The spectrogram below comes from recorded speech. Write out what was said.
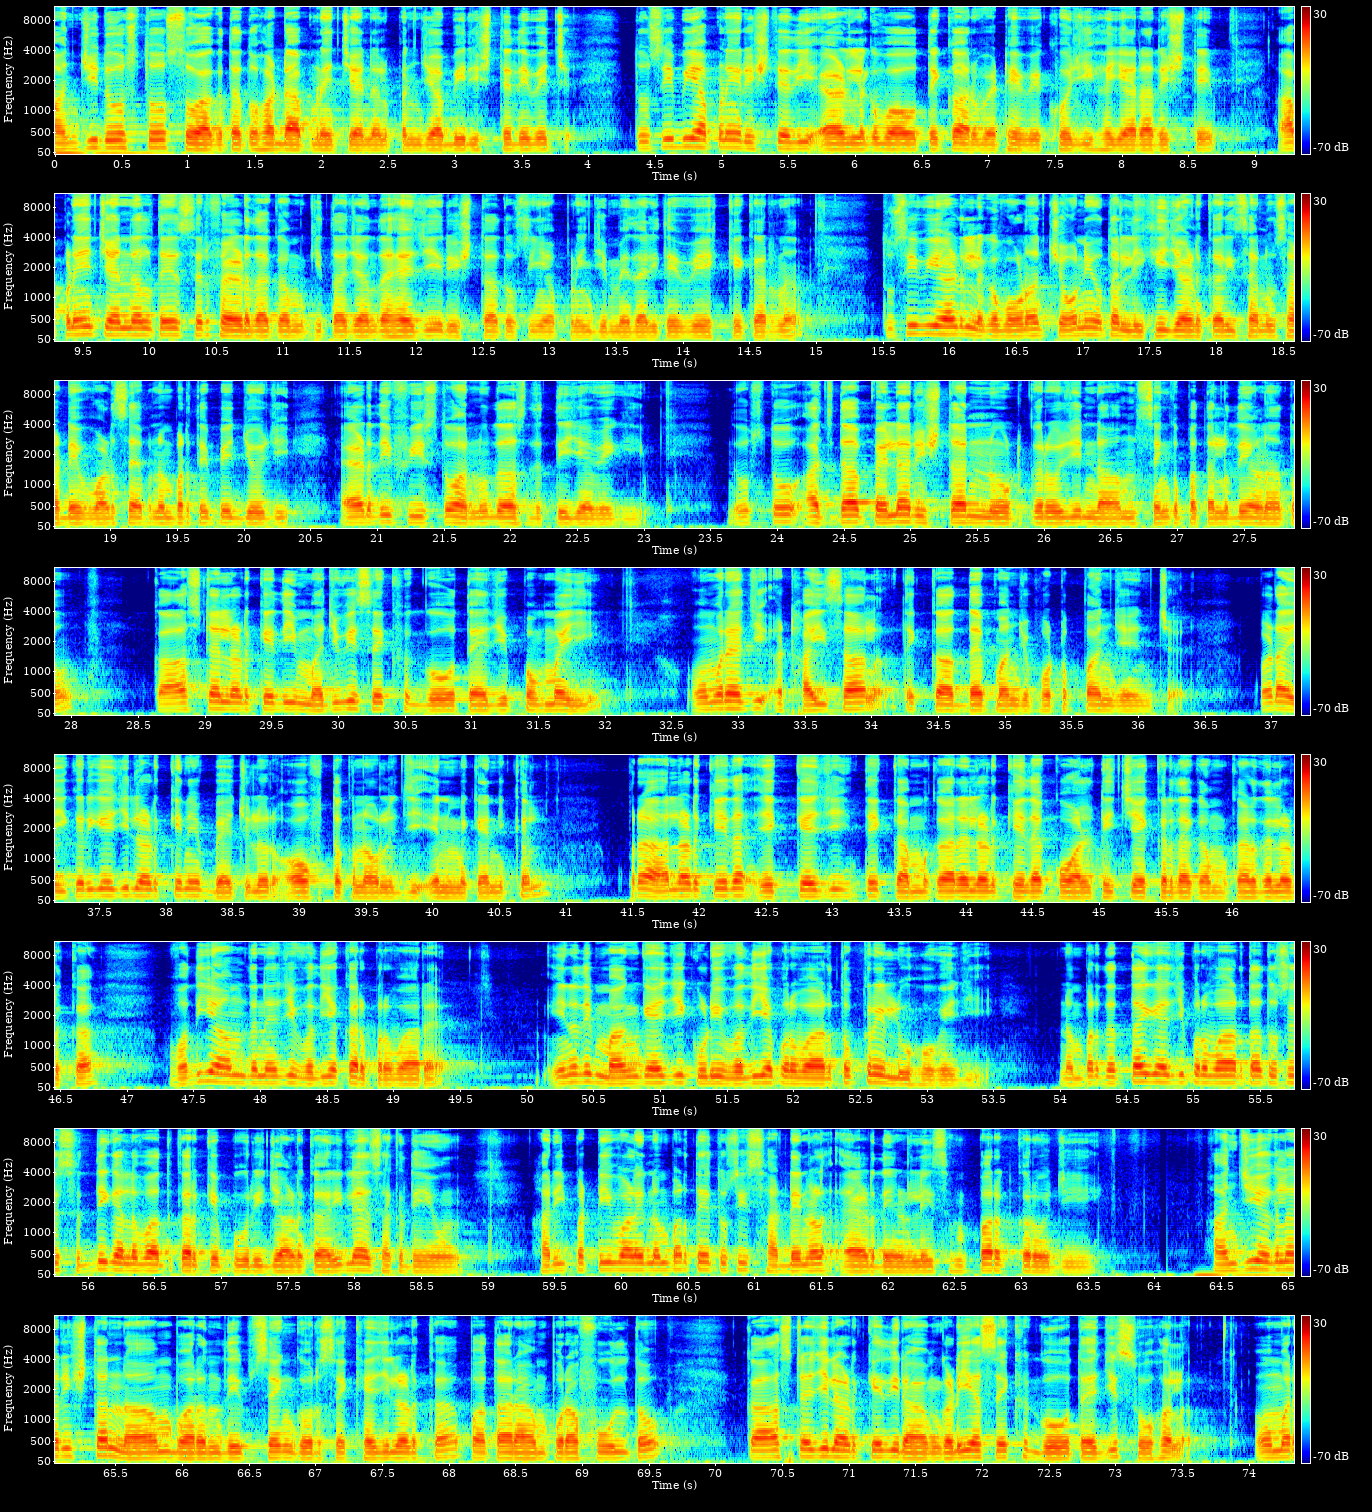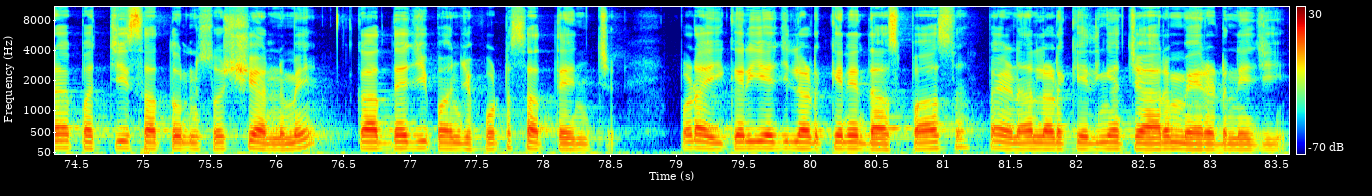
ਹਾਂਜੀ ਦੋਸਤੋ, ਸਵਾਗਤ ਹੈ ਤੁਹਾਡਾ ਆਪਣੇ ਚੈਨਲ ਪੰਜਾਬੀ ਰਿਸ਼ਤੇ ਦੇ ਵਿੱਚ। ਤੁਸੀਂ ਵੀ ਆਪਣੇ ਰਿਸ਼ਤੇ ਦੀ ਐਡ ਲਗਵਾਓ ਤੇ ਘਰ ਬੈਠੇ ਵੇਖੋ ਜੀ ਹਜ਼ਾਰਾਂ ਰਿਸ਼ਤੇ। ਆਪਣੇ ਚੈਨਲ ਤੇ ਸਿਰਫ ਐਡ ਦਾ ਕੰਮ ਕੀਤਾ ਜਾਂਦਾ ਹੈ ਜੀ, ਰਿਸ਼ਤਾ ਤੁਸੀਂ ਆਪਣੀ ਜ਼ਿੰਮੇਵਾਰੀ ਤੇ ਵੇਖ ਕੇ ਕਰਨਾ। ਤੁਸੀਂ ਵੀ ਐਡ ਲਗਵਾਉਣਾ ਚਾਹੁੰਦੇ ਹੋ ਤਾਂ ਲਿਖੀ ਜਾਣਕਾਰੀ ਸਾਨੂੰ ਸਾਡੇ WhatsApp ਨੰਬਰ ਤੇ ਭੇਜੋ ਜੀ, ਐਡ ਦੀ ਫੀਸ ਤੁਹਾਨੂੰ ਦੱਸ ਦਿੱਤੀ ਜਾਵੇਗੀ। ਦੋਸਤੋ, ਅੱਜ ਦਾ ਪਹਿਲਾ ਰਿਸ਼ਤਾ ਨੋਟ ਕਰੋ ਜੀ, ਨਾਮ ਸਿੰਘ ਪਤਾ ਲੁਧਿਆਣਾ ਤੋਂ। ਕਾਸਟ ਹੈ ਲੜਕੇ ਦੀ ਮਜਵੀ ਸਿੱਖ, ਗੋਤ ਹੈ ਜੀ ਭੰਮਈ ਉਮਰ ਹੈ ਜੀ 28 ਸਾਲ ਤੇ ਕੱਦ ਹੈ 5 ਫੁੱਟ 5 ਇੰਚ। ਪੜ੍ਹਾਈ ਕਰੀਏ ਜੀ ਲੜਕੇ ਨੇ bachelor of technology in mechanical. ਭਰਾ ਲੜਕੇ ਦਾ ਇੱਕ ਹੈ ਜੀ ਤੇ ਕੰਮਕਾਰ ਹੈ ਲੜਕੇ ਦਾ ਕੁਆਲਿਟੀ ਚੈੱਕਰ ਦਾ ਕੰਮ ਕਰਦਾ ਲੜਕਾ। ਵਧੀਆ ਆਮਦਨ ਹੈ ਜੀ, ਵਧੀਆ ਘਰ ਪਰਿਵਾਰ ਹੈ। ਇਹਨਾਂ ਦੀ ਮੰਗ ਹੈ ਜੀ ਕੁੜੀ ਵਧੀਆ ਪਰਿਵਾਰ ਤੋਂ ਘਰੇਲੂ ਹੋਵੇ ਜੀ। ਨੰਬਰ ਦਿੱਤਾ ਗਿਆ ਜੀ ਪਰਿਵਾਰ ਦਾ, ਤੁਸੀਂ ਸਿੱਧੀ ਗੱਲਬਾਤ ਕਰਕੇ ਪੂਰੀ ਜਾਣਕਾਰੀ ਲੈ ਸਕਦੇ ਹੋ। ਹਰੀ ਪੱਟੀ ਵਾਲੇ ਨੰਬਰ ਤੇ ਤੁਸੀਂ ਸਾਡੇ ਨਾਲ ਐਡ ਦੇਣ ਲਈ ਸੰਪਰਕ ਕਰੋ ਜੀ। ਹਾਂਜੀ, ਅਗਲਾ ਰਿਸ਼ਤਾ ਨਾਮ ਵਰਨਦੀਪ ਸਿੰਘ ਗੁਰਸਿੱਖ ਹੈ ਜੀ ਲੜਕਾ, ਪਤਾ ਰਾਮਪੁਰਾ ਫੂਲ ਤੋਂ। ਕਾਸਟ ਹੈ ਜੀ ਲੜਕੇ ਦੀ ਰਾਮਗੜੀਆ ਸਿੱਖ, ਗੋਤ ਹੈ ਜੀ ਸੋਹਲ। ਉਮਰ ਹੈ 25/7/1996 ਕੱਦ ਹੈ ਜੀ 5 ਫੁੱਟ 7 ਇੰਚ। ਪੜ੍ਹਾਈ ਕਰੀ ਹੈ ਜੀ ਲੜਕੇ ਨੇ 10 ਪਾਸ, ਭੈਣਾਂ ਲੜਕੇ ਦੀਆਂ 4 ਮੈਰਿਡ ਨੇ ਜੀ।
